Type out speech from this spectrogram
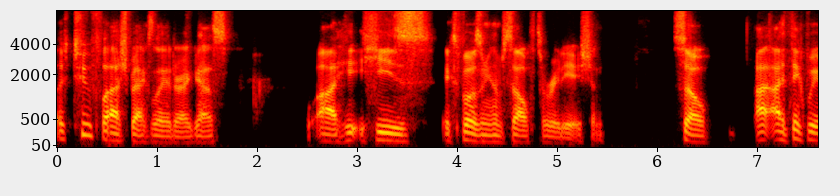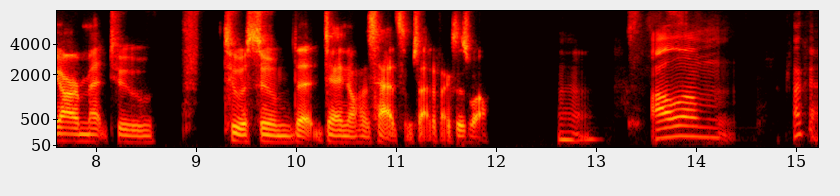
like two flashbacks later, I guess. Uh, he he's exposing himself to radiation. So I, I think we are meant to to assume that Daniel has had some side effects as well. Uh-huh. I'll um okay.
